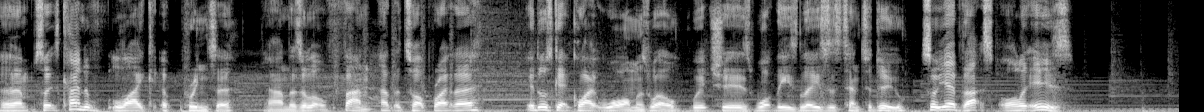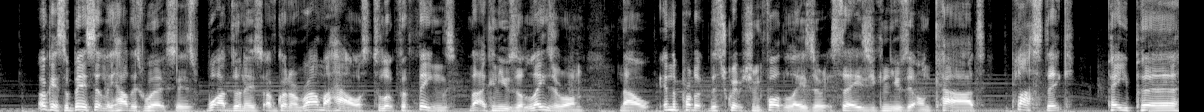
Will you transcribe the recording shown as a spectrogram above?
Um, so it's kind of like a printer, and there's a little fan at the top right there. It does get quite warm as well, which is what these lasers tend to do. So yeah, that's all it is. Okay, so basically how this works is, what I've done is I've gone around my house to look for things that I can use a laser on. Now, in the product description for the laser, it says you can use it on card, plastic, paper,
